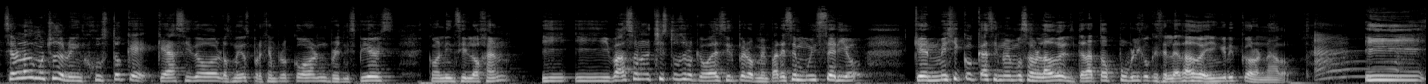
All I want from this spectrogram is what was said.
se ha hablado mucho de lo injusto que, que ha sido los medios, por ejemplo, con Britney Spears, con Lindsay Lohan, y, y va a sonar chistoso lo que voy a decir, pero me parece muy serio que en México casi no hemos hablado del trato público que se le ha dado a Ingrid Coronado. Ah, Y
